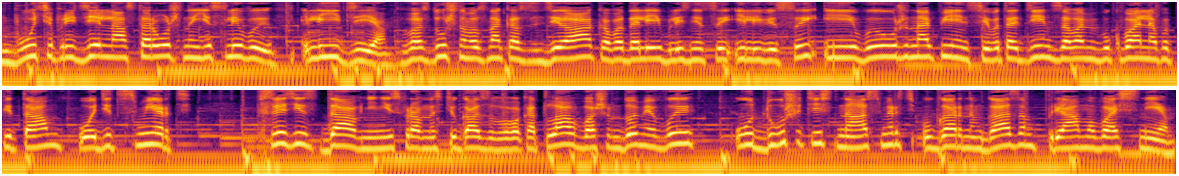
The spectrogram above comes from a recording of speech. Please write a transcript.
Будьте предельно осторожны, если вы Лидия, воздушного знака зодиака, водолей, близнецы или весы, и вы уже на пенсии. В этот день за вами буквально по пятам ходит смерть. В связи с давней неисправностью газового котла в вашем доме вы удушитесь насмерть угарным газом прямо во сне.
